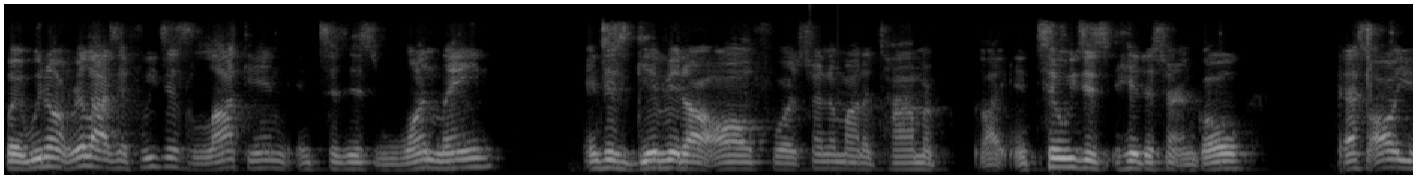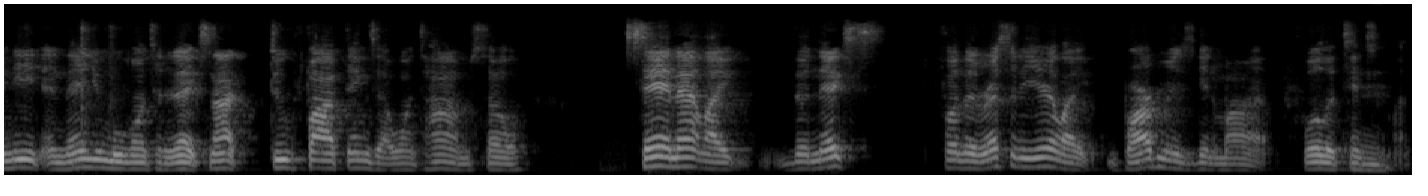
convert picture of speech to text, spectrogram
but we don't realize if we just lock in into this one lane and just give it our all for a certain amount of time or like until we just hit a certain goal that's all you need and then you move on to the next not do five things at one time so saying that like the next for the rest of the year like barbering is getting my full attention mm. like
